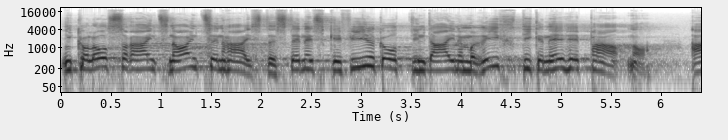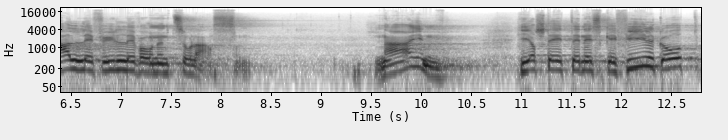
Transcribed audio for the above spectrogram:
In Kolosser 1,19 heißt es, denn es gefiel Gott in deinem richtigen Ehepartner, alle Fülle wohnen zu lassen. Nein, hier steht, denn es gefiel Gott,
